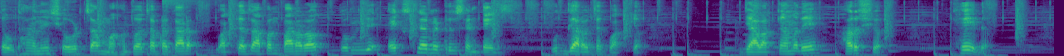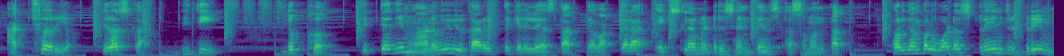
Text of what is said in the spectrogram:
चौथा आणि शेवटचा महत्त्वाचा प्रकार वाक्याचा आपण पाहणार आहोत तो म्हणजे एक्सक्लॅमेटरी सेंटेन्स उद्गारवाचक वाक्य. ज्या वाक्यामध्ये हर्ष खेद आश्चर्य तिरस्कार भीती दुःख इत्यादी मानवी विकार व्यक्त केलेले असतात त्या वाक्याला एक्सक्लॅमेटरी सेंटेन्स असं म्हणतात. For example what a strange dream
